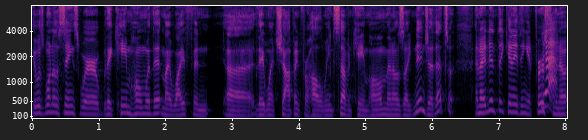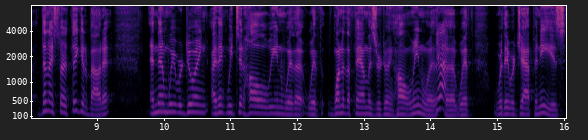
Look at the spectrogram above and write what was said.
It was one of those things where they came home with it. My wife and uh, they went shopping for Halloween stuff and came home, and I was like, "Ninja, that's." A... And I didn't think anything at first. Yeah. You know, then I started thinking about it, and then we were doing. I think we did Halloween with a with one of the families we were doing Halloween with Yeah. uh, with where they were Japanese.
